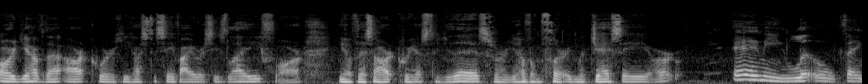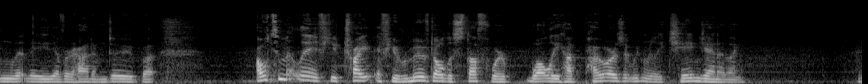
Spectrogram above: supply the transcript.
or you have that arc where he has to save Iris's life, or you have this arc where he has to do this, or you have him flirting with Jesse, or any little thing that they ever had him do. But ultimately, if you try, if you removed all the stuff where Wally had powers, it wouldn't really change anything. Uh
